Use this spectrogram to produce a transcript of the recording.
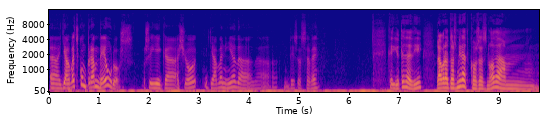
eh, ja el vaig comprar amb euros. O sigui que això ja venia de... de vés a saber. Que jo t'he de dir, Laura, tu has mirat coses, no?, de... mm,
